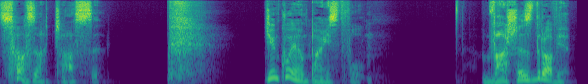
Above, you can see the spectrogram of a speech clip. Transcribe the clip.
Co za czasy! Dziękuję Państwu. Wasze zdrowie.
